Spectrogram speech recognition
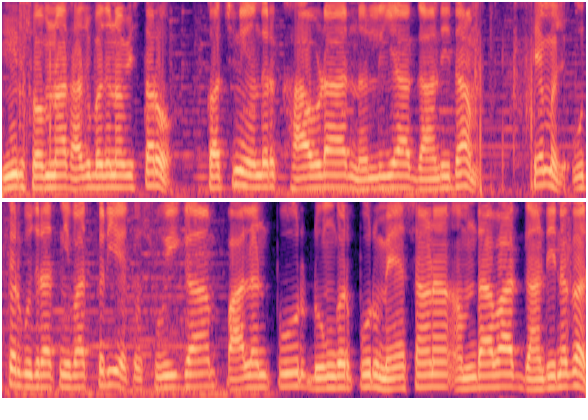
ગીર સોમનાથ આજુબાજુના વિસ્તારો, કચ્છની અંદર ખાવડા, નલિયા, ગાંધીધામ તેમજ ઉત્તર ગુજરાતની વાત કરીએ તો સુઈગામ પાલનપુર, ડુંગરપુર, મહેસાણા, અમદાવાદ, ગાંધીનગર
